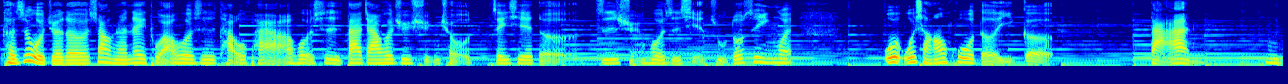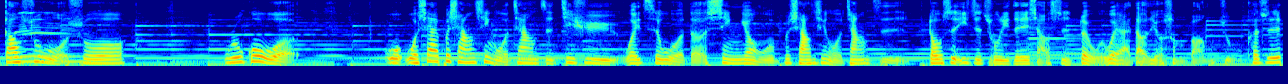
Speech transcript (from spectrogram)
可是我觉得像人类图啊，或者是塔罗牌啊，或者是大家会去寻求这些的咨询或者是协助，都是因为我我想要获得一个答案。你告诉我说，如果我我我现在不相信我这样子继续维持我的信用，我不相信我这样子都是一直处理这些小事，对我未来到底有什么帮助？可是。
